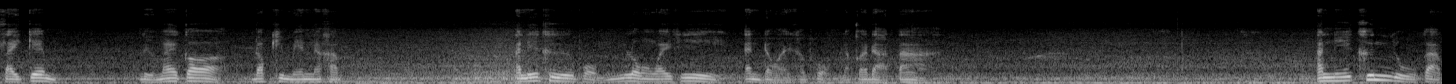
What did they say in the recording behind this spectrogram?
ไซเกมหรือไม่ก็ด็อกิเมนต์นะครับ อันนี้คือผมลงไว้ที่ Android ครับผมแล้วก็ Data อันนี้ขึ้นอยู่กับ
